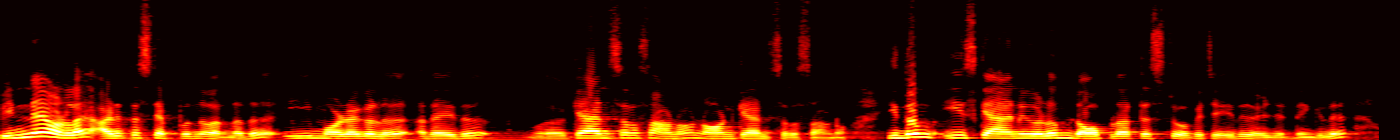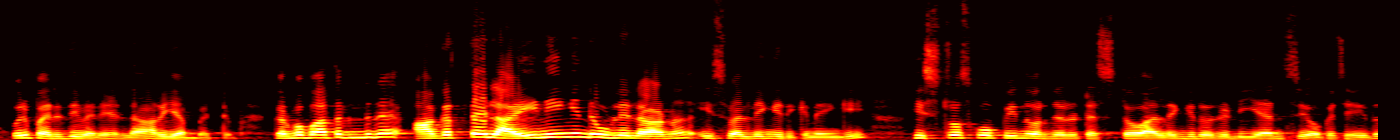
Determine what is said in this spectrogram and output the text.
പിന്നെയുള്ള അടുത്ത സ്റ്റെപ്പ് എന്ന് പറഞ്ഞത് ഈ മുഴകൾ അതായത് ക്യാൻസറസ് ആണോ നോൺ ക്യാൻസറസ് ആണോ? ഇതും ഈ സ്കാനുകളും ഡോപ്ലർ ടെസ്റ്റും ഒക്കെ ചെയ്ത് കഴിഞ്ഞിട്ടുണ്ടെങ്കിൽ ഒരു പരിധി വരെ എല്ലാം അറിയാൻ പറ്റും. ഗർഭപാത്രത്തിന്റെ അകത്തെ ലൈനിങ്ങിന്റെ ഉള്ളിലാണ് ഈ സ്വെല്ലിങ് ഇരിക്കണമെങ്കിൽ ഹിസ്ട്രോസ്കോപ്പി എന്ന് പറഞ്ഞൊരു ടെസ്റ്റോ അല്ലെങ്കിൽ ഒരു ഡി എൻ സിയോ ഒക്കെ ചെയ്ത്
